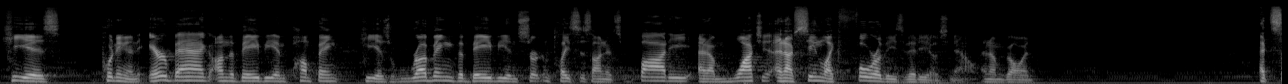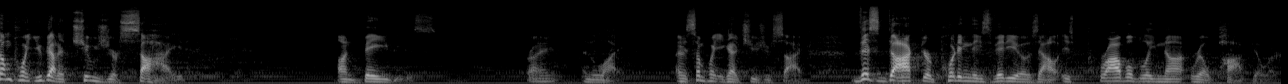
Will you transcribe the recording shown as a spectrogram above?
he is putting an airbag on the baby and pumping. He is rubbing the baby in certain places on its body. And I'm watching, and I've seen like four of these videos now. And I'm going, at some point, you got to choose your side on babies, right? And life. Mean, at some point, you got to choose your side. This doctor putting these videos out is probably not real popular.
